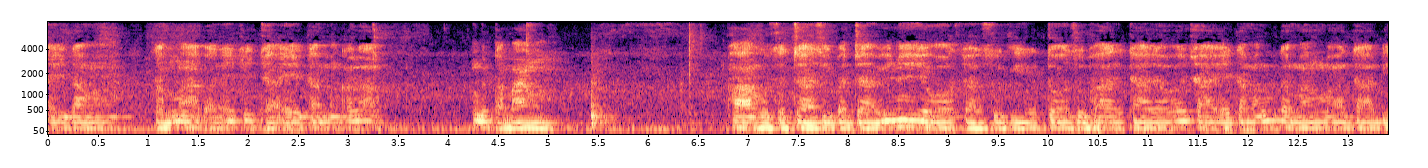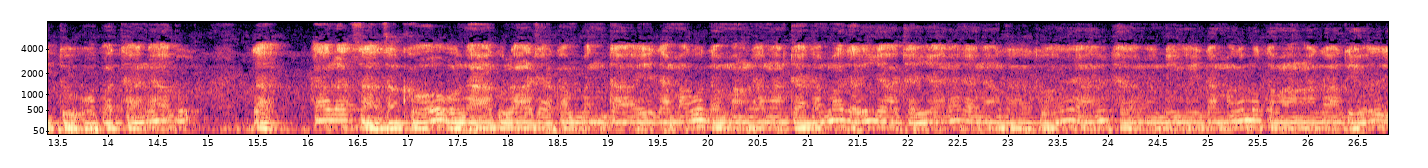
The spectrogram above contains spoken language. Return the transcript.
เอตังสัมมาปณิทิจะเอตัมมังคลมุตตมังาหุสจาสิปัจจาวินโยจัสสุกิโตสุภาตายาวชาเอตมังตมังมาตาปิตุโอปทานาบุตะหารัสสะสังโฆอุณากุลาจักัมปันตาเอตมังกุตมังทานันจาธรรมะจริยาจายานะจานังสังโฆญาณจานันติเอตมังกมุตตมังอาตาเทวเท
